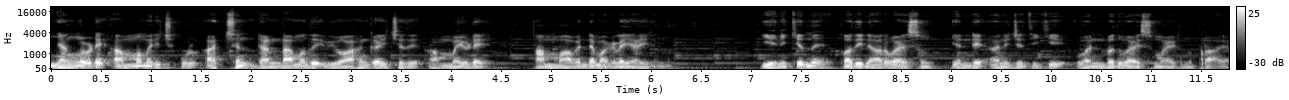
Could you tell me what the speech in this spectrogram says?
ഞങ്ങളുടെ അമ്മ മരിച്ചപ്പോൾ അച്ഛൻ രണ്ടാമത് വിവാഹം കഴിച്ചത് അമ്മയുടെ അമ്മാവന്റെ മകളെയായിരുന്നു. എനിക്കിന്ന് പതിനാറ് വയസ്സും എന്റെ അനുജത്തിക്ക് ഒൻപത് വയസ്സുമായിരുന്നു പ്രായം.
